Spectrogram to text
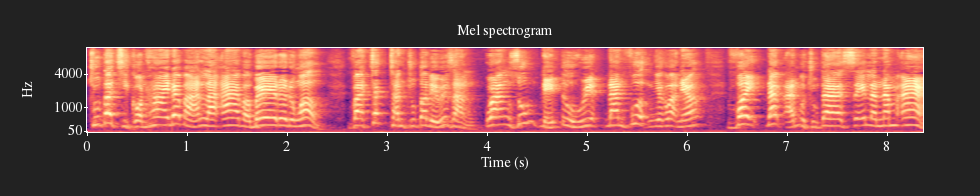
Chúng ta chỉ còn hai đáp án là A và B thôi đúng không? Và chắc chắn chúng ta đều biết rằng Quang Dũng đến từ huyện Đan Phượng nha các bạn nhé. Vậy đáp án của chúng ta sẽ là 5A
